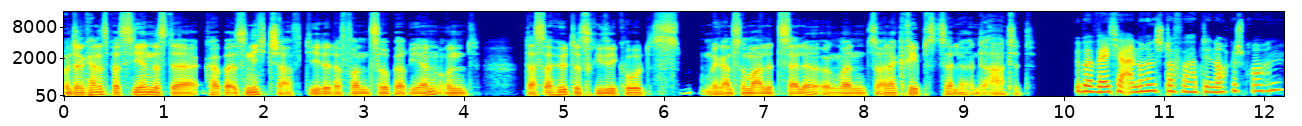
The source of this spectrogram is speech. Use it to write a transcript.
Und dann kann es passieren, dass der Körper es nicht schafft, jede davon zu reparieren. Und das erhöht das Risiko, dass eine ganz normale Zelle irgendwann zu einer Krebszelle entartet. Über welche anderen Stoffe habt ihr noch gesprochen?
